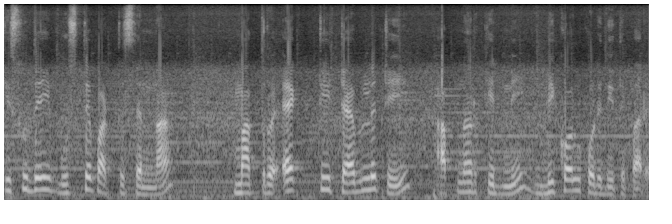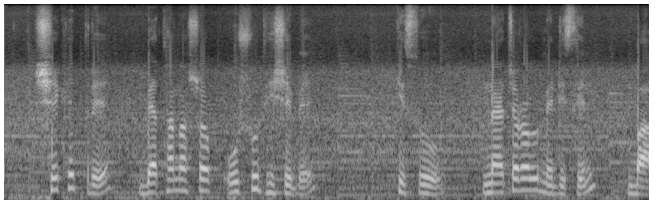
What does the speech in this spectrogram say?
কিছুতেই বুঝতে পারতেছেন না, মাত্র একটি ট্যাবলেটই আপনার কিডনি বিকল করে দিতে পারে। সেক্ষেত্রে ব্যথানাশক ওষুধ হিসেবে কিছু ন্যাচারাল মেডিসিন বা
